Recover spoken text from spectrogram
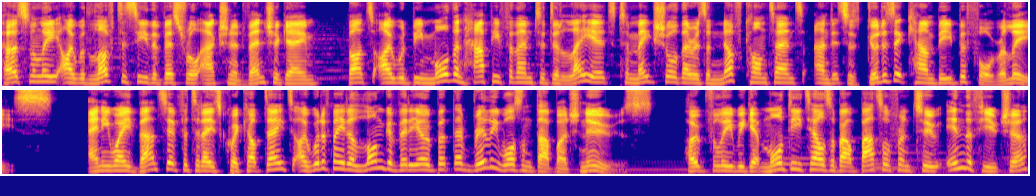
Personally, I would love to see the Visceral action-adventure game, but I would be more than happy for them to delay it to make sure there is enough content and it's as good as it can be before release. Anyway, that's it for today's quick update. I would have made a longer video, but there really wasn't that much news. Hopefully we get more details about Battlefront 2 in the future,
